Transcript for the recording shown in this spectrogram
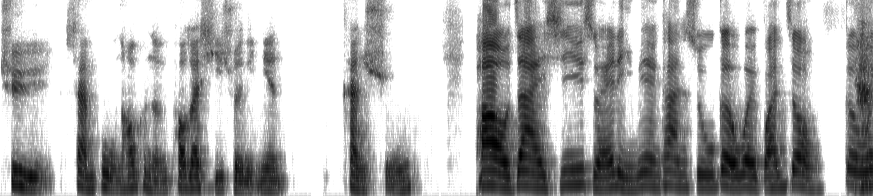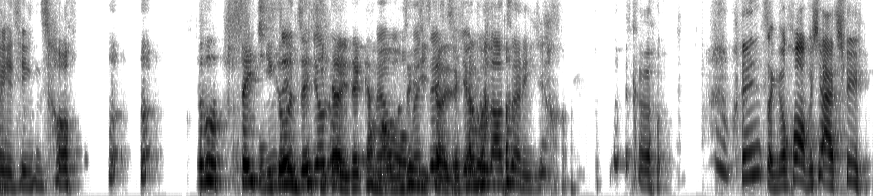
去散步，然后可能泡在溪水里面看书，泡在溪水里面看书，各位观众，各位听众，结果这一集根本这一集到底在干嘛？我们这一集到底在干嘛？录到这里就 可，我已经整个画不下去。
